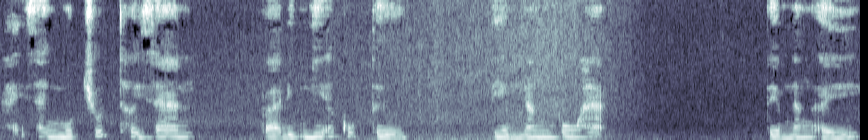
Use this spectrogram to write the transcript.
Hãy dành một chút thời gian và định nghĩa cụm từ tiềm năng vô hạn. Tiềm năng ấy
